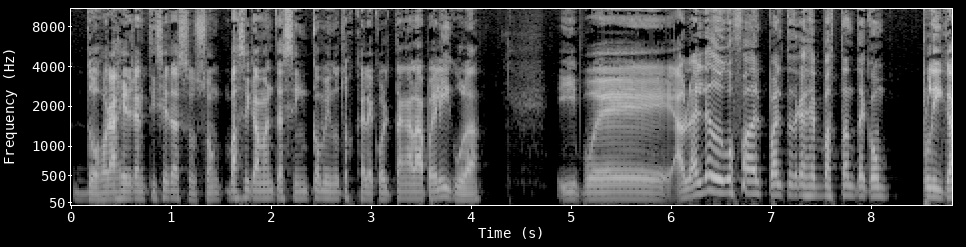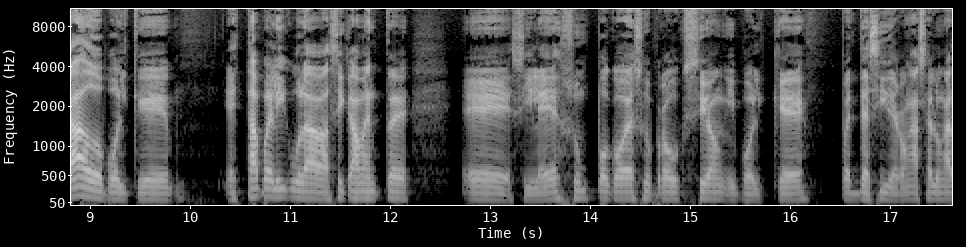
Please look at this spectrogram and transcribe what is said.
2 horas y 37, eso son básicamente 5 minutos que le cortan a la película. Y pues hablar de The del parte 3 es bastante complicado porque esta película básicamente eh, si lees un poco de su producción y por qué pues decidieron hacer una,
